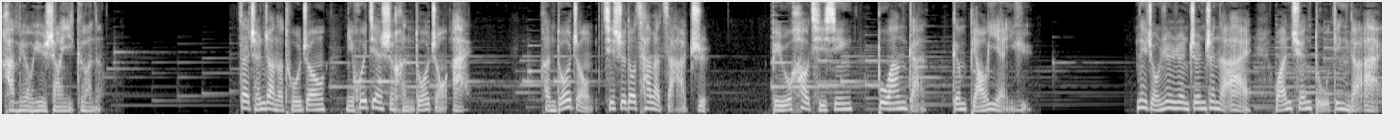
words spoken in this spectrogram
还没有遇上一个呢？在成长的途中，你会见识很多种爱，很多种其实都掺了杂质，比如好奇心、不安感跟表演欲。那种认认真真的爱，完全笃定的爱，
